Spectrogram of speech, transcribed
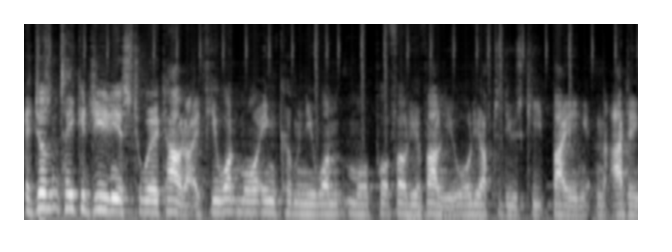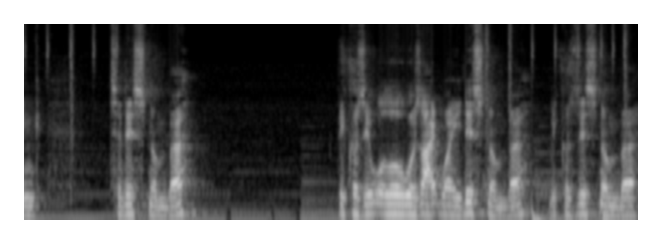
it doesn't take a genius to work out that if you want more income and you want more portfolio value, all you have to do is keep buying and adding to this number because it will always outweigh this number because this number,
